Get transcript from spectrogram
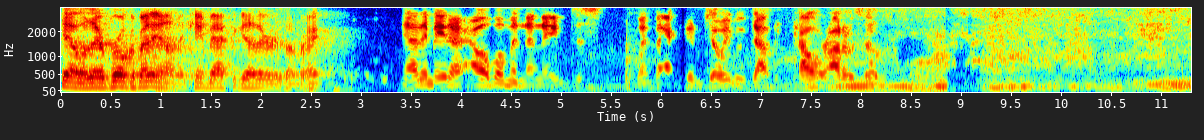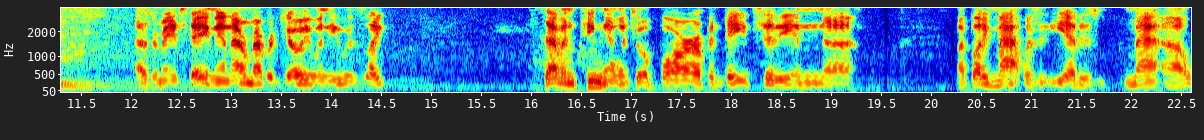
Yeah. Well, they were broke up anyhow. They came back together or something, right? Yeah, they made an album, and then they just went back. And Joey moved out to Colorado, so that was their mainstay, man. I remember Joey when he was like 17. I went to a bar up in Dade City, and uh, my buddy Matt was he had his Matt uh,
